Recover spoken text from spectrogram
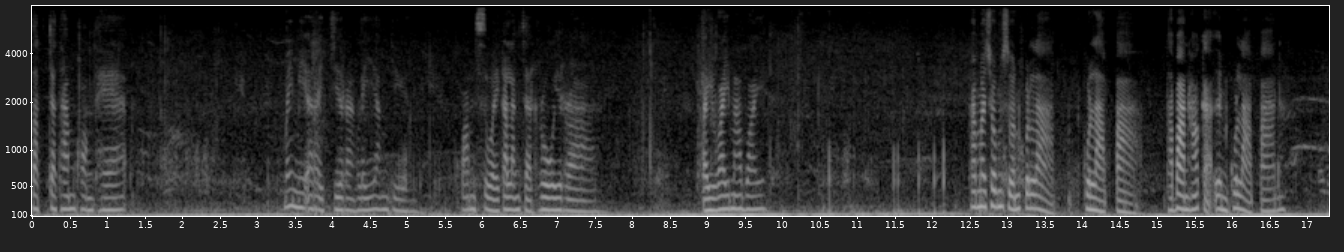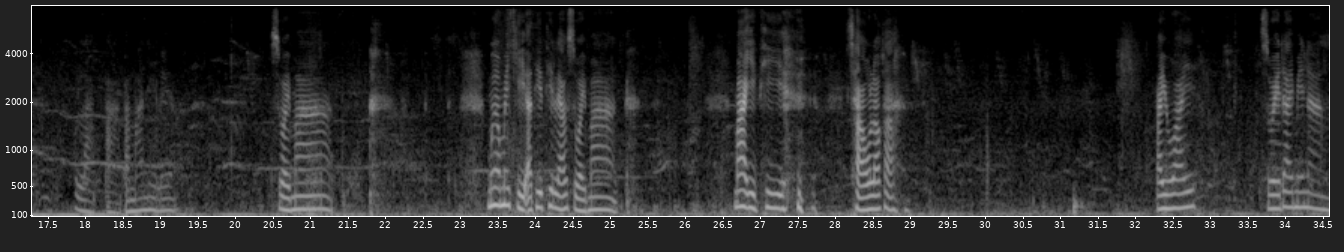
สัจธรรมของแท้ ไม่มีอะไรจีรังและยั่งยืน ความสวยกำลังจะโรยรา ไปไวมาไวพามาชมสวนกุหลาบกุหลาบป่าถ้าบ้านเฮากะเอิญกุหลาบป่านะ กุหลาบป่าประมาณนี้เลยอะสวยมาก เมื่อไม่กี่อาทิตย์ที่แล้วสวยมาก มาอีกที เช้าแล้วค่ะ ไปไว้ สวยได้ไม่นาน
